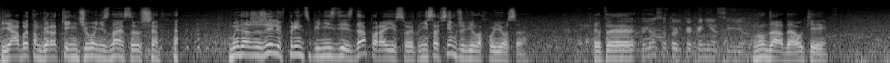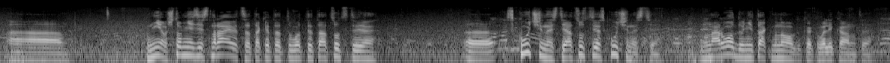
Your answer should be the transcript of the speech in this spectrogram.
Я об этом городке ничего не знаю совершенно. Мы даже жили, в принципе, не здесь, да, по Раису? Это не совсем же Вилла Хуйоса. Это... Хуйоса только конец ее. Ну да, да, окей. А... Не, что мне здесь нравится, так это вот это отсутствие э, скученности, отсутствие скученности. Народу не так много, как в Аликанте. Да.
